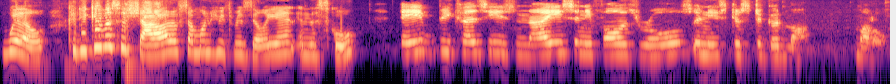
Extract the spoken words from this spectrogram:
Will. Could you give us a shout out of someone who's resilient in the school? Abe, because he's nice and he follows rules and he's just a good mo- model.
